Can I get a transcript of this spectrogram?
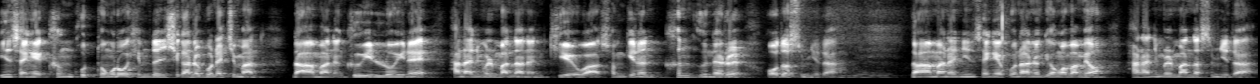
인생의 큰 고통으로 힘든 시간을 보냈지만 나아만은 그 일로 인해 하나님을 만나는 기회와 섬기는 큰 은혜를 얻었습니다. 아멘. 나아만은 인생의 고난을 경험하며 하나님을 만났습니다.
